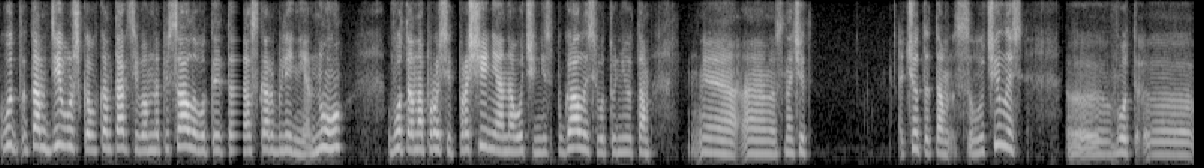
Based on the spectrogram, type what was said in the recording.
Вот там девушка ВКонтакте вам написала вот это оскорбление. Ну, вот она просит прощения, она очень испугалась, вот у нее там, э, э, значит, что-то там случилось, э, вот, э,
